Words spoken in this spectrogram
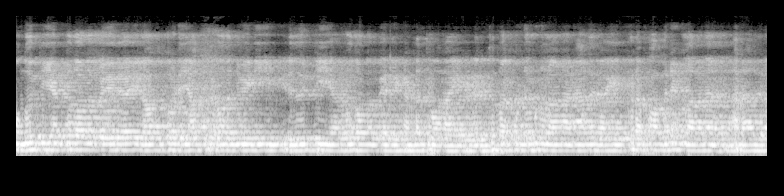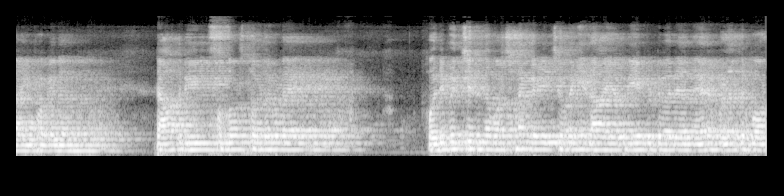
മുന്നൂറ്റി എൺപതോളം പേര് ലോകത്തോട് യാത്ര പറഞ്ഞു. ഇനിയും ഇരുന്നൂറ്റി അറുപതോളം പേരെ കണ്ടെത്തുവാനായിട്ടുണ്ട്. എത്ര കുടുംബങ്ങളാണ് അനാഥരായി എത്ര ഭവനങ്ങളാണ് അനാഥരായി പോയത്? രാത്രിയിൽ സന്തോഷത്തോടുകൂടെ ഒരുമിച്ചിരുന്ന് ഭക്ഷണം കഴിച്ച് ഇറങ്ങിയതായ പ്രിയപ്പെട്ടവര് നേരം വെളുത്തപ്പോൾ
